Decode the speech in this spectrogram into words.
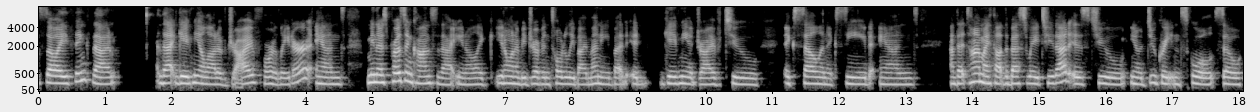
so i think that that gave me a lot of drive for later. And i mean there's pros and cons to that you know like you don't want to be driven totally by money but it gave me a drive to excel and exceed. And at that time i thought the best way to that is to you know do great in school. So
